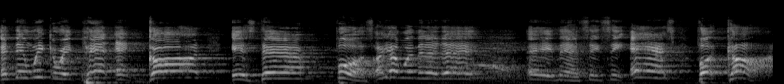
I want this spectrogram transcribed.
and then we can repent, and God is there for us. Are y'all with me today? Amen. See, see, as for God,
